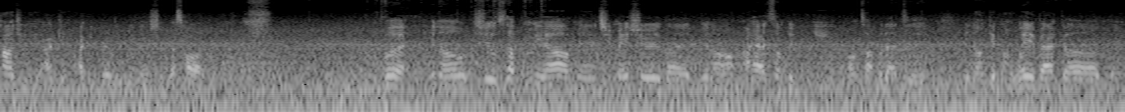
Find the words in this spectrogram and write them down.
kanji I can I can barely read that shit. That's hard. But you know, she was helping me out, man. She made sure that you know I had something to eat. On top of that, to you know get my way back up and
